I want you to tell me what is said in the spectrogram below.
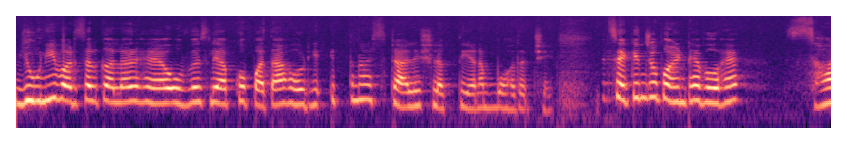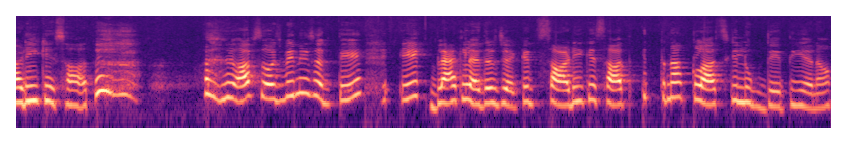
universal colour है ओब्वियसली आपको पता है और ये इतना स्टाइलिश लगती है ना, बहुत अच्छी। सेकंड जो पॉइंट है वो है साड़ी के साथ। आप सोच भी नहीं सकते, एक ब्लैक लेदर जैकेट साड़ी के साथ इतना क्लास की लुक देती है ना।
